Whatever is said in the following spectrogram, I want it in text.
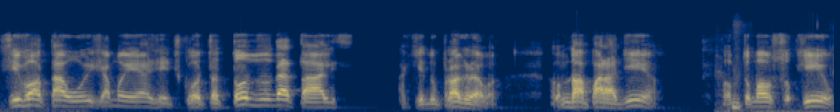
Se votar hoje, amanhã a gente conta todos os detalhes aqui no programa. Vamos dar uma paradinha? Vamos tomar um suquinho?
